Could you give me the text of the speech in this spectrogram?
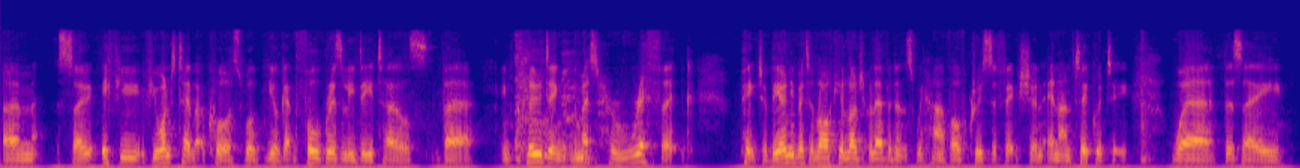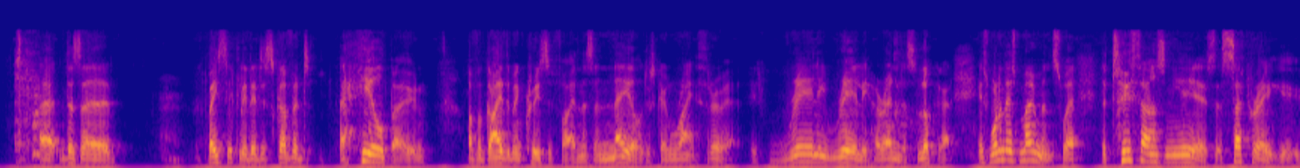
Um, so if you if you want to take that course, well, you'll get the full grisly details there, including the most horrific picture, the only bit of archaeological evidence we have of crucifixion in antiquity, where there's a uh, there's a basically they discovered a heel bone of a guy that had been crucified, and there's a nail just going right through it. It's really, really horrendous look at. it. It's one of those moments where the 2,000 years that separate you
